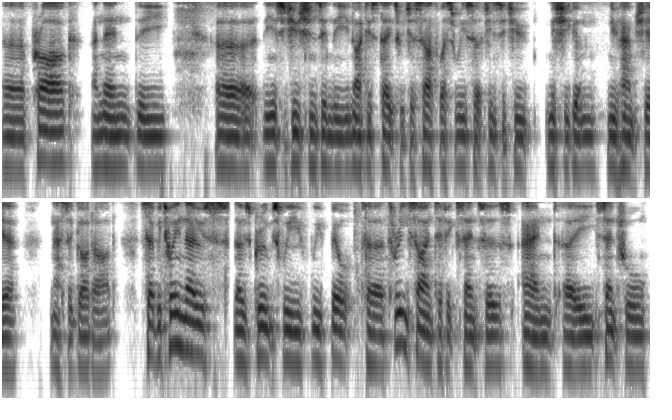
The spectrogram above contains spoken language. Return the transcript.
uh, Prague, and then the uh, the institutions in the United States, which are Southwest Research Institute, Michigan, New Hampshire, NASA Goddard. So between those those groups, we've we've built uh, three scientific sensors and a central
